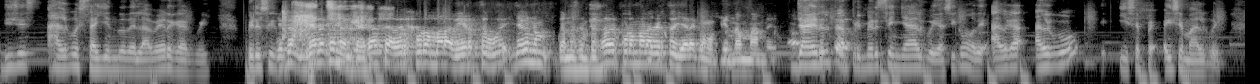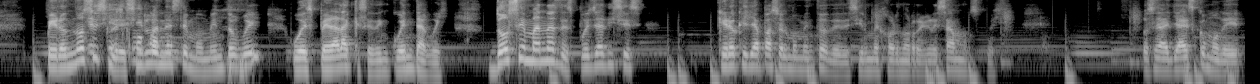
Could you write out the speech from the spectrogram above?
dices, algo está yendo de la verga, güey. Pero si. Ya, cuando- ya cuando empezaste a ver puro mar abierto, güey. Ya cuando, cuando se empezó a ver puro mar abierto, ya era como que no mames. ¿no? Ya era la primer señal, güey, así como de alga, algo hice, hice mal, güey. Pero no sé Es- si decirlo en este momento, güey, o esperar a que se den cuenta, güey. Dos semanas después ya dices, creo que ya pasó el momento de decir mejor no regresamos, güey. O sea, ya es como de,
